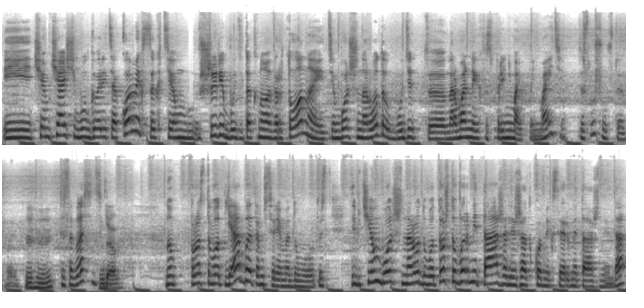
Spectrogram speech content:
И чем чаще будут говорить о комиксах, тем шире будет окно Авертона, и тем больше народу будет э, нормально их воспринимать, понимаете? Ты слушал, что я говорю? Ты согласен с этим? Да. Ну, просто вот я об этом все время думала. То есть, типа, чем больше народу, вот то, что в Эрмитаже лежат комиксы эрмитажные, да,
